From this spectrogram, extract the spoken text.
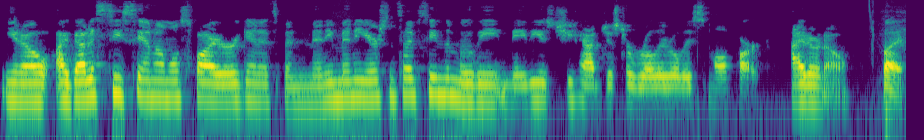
You know, I got to see San Elmo's Fire again. It's been many, many years since I've seen the movie. Maybe she had just a really, really small part. I don't know, but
